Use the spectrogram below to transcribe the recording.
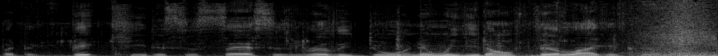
But the big key to success is really doing it when you don't feel like it.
